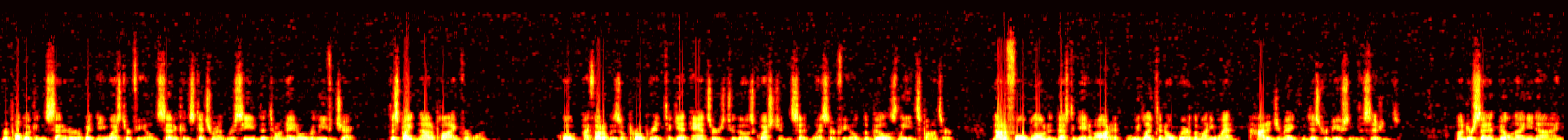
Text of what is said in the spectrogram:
Republican Senator Whitney Westerfield said a constituent received a tornado relief check despite not applying for one. Quote, I thought it was appropriate to get answers to those questions, said Westerfield, the bill's lead sponsor. Not a full blown investigative audit. We'd like to know where the money went. How did you make the distribution decisions? Under Senate Bill 99,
